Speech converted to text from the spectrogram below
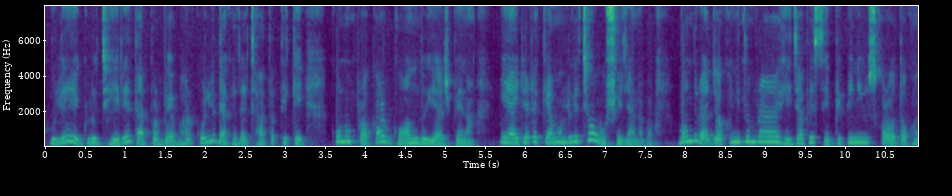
খুলে এগুলো ঝেড়ে তারপর ব্যবহার করলে দেখা যায় ছাতা থেকে কোনো প্রকার গন্ধই আসবে না। এই আইডিয়াটা কেমন লেগেছে অবশ্যই জানাবা। বন্ধুরা, যখনই তোমরা হিজাবে সেফটি পিন ইউজ করো, তখন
